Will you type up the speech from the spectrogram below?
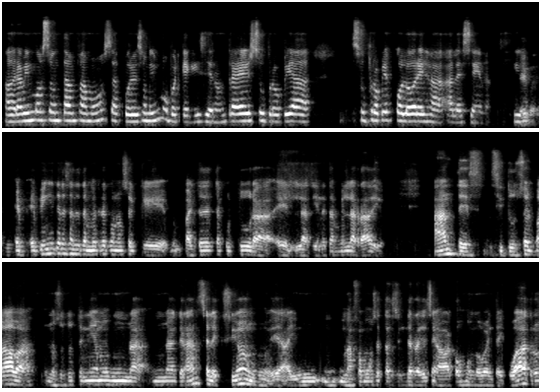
ahora mismo son tan famosas por eso mismo, porque quisieron traer su propia, sus propios colores a, a la escena. Es, es, es, bien interesante también reconocer que parte de esta cultura eh, la tiene también la radio. Antes, si tú observabas, nosotros teníamos una, una gran selección. Eh, hay un, una famosa estación de radio que se llamaba Como 94,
